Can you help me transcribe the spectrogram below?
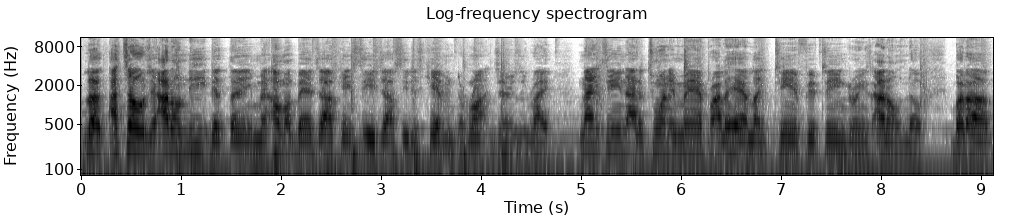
Look, I told you I don't need that thing, man. Oh my bad, y'all can't see it. Y'all see this Kevin Durant jersey, right? 19 out of 20, man. Probably had like 10, 15 greens. I don't know. But uh,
